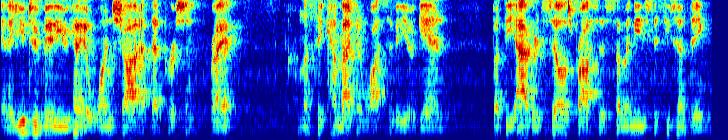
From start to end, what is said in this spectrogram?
In a YouTube video, you kind of get one shot at that person, right? Unless they come back and watch the video again. But the average sales process, someone needs to see something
